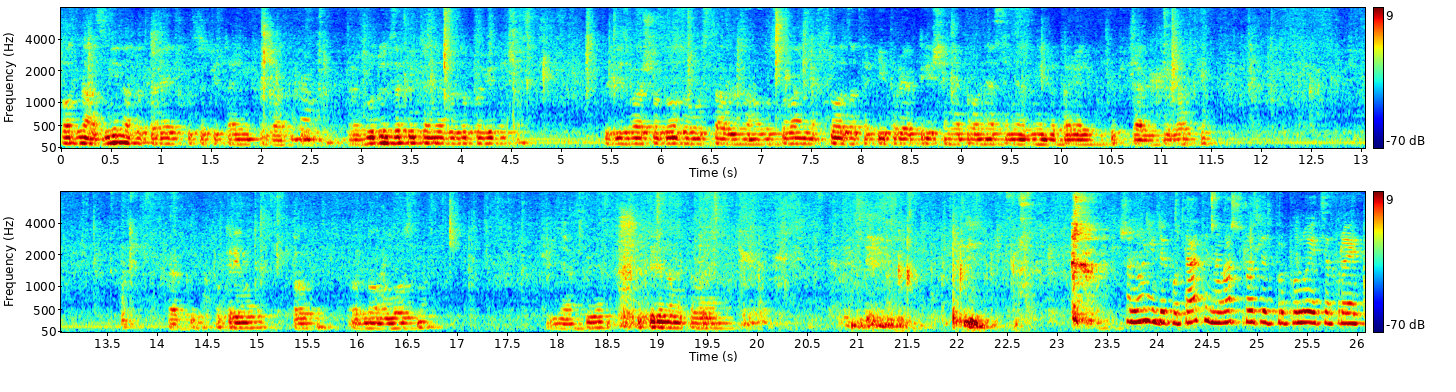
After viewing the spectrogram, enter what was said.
Одна зміна до переліку капітальних видатків. Да. Будуть запитання до доповідача? Тоді з вашого дозволу ставлю на голосування. Хто за такий проєкт рішення про внесення змін до переліку капітальних видатків? Дякую. Проти? Одноголосно. Дякую. Катерина Миколаївна. Шановні депутати, на ваш розгляд пропонується проект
